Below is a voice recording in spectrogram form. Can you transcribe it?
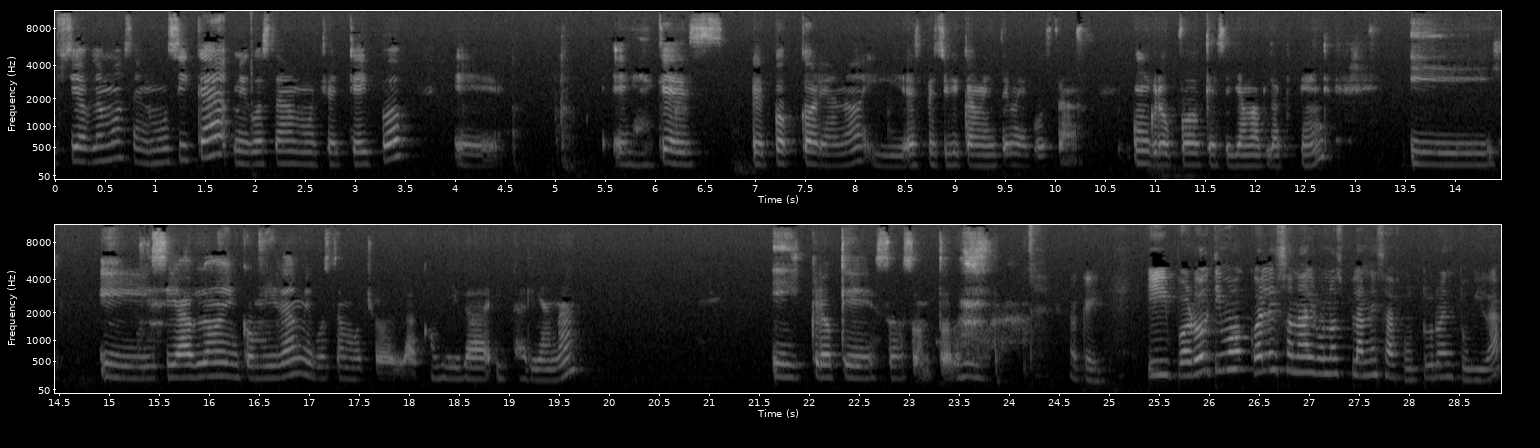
Si hablamos en música, me gusta mucho el K-pop, eh, eh, que es el pop coreano, y específicamente me gusta un grupo que se llama Blackpink. Y, y si hablo en comida, me gusta mucho la comida italiana. Y creo que esos son todos. Ok. Y por último, ¿cuáles son algunos planes a futuro en tu vida?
